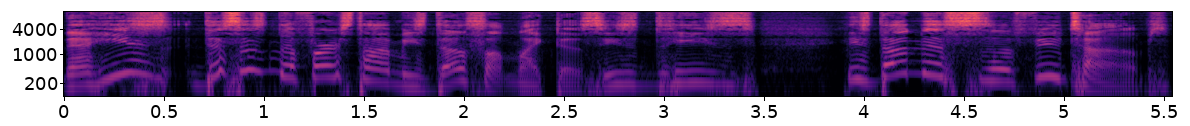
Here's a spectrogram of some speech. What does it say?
Now, he's this isn't the first time he's done something like this. He's he's he's done this a few times.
